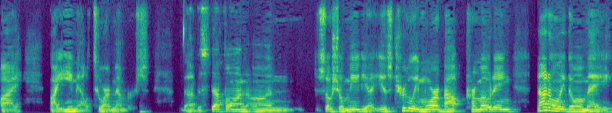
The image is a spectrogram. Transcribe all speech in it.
by by email to our members. Uh, the stuff on on social media is truly more about promoting not only the OMA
